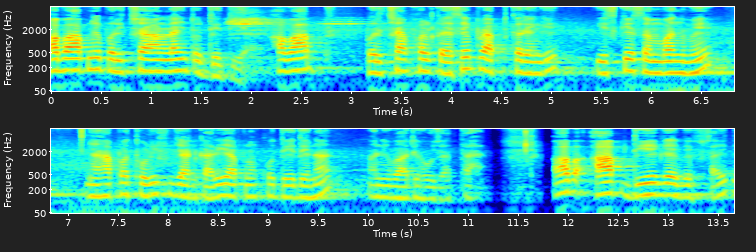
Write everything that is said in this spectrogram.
अब आपने परीक्षा ऑनलाइन तो दे दिया। अब आप परीक्षा फल कैसे प्राप्त करेंगे, इसके संबंध में यहाँ पर थोड़ी सी जानकारी आप लोगों को दे देना अनिवार्य हो जाता है। अब आप दिए गए वेबसाइट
